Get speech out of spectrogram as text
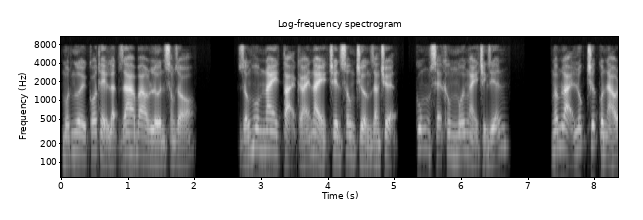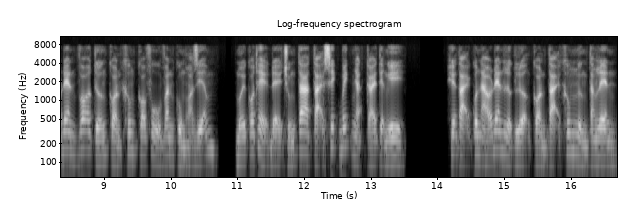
Một người có thể lật ra bao lớn sóng gió. Giống hôm nay tại cái này trên sông Trường Giang chuyện, cũng sẽ không mỗi ngày trình diễn. Ngẫm lại lúc trước quân áo đen võ tướng còn không có phù văn cùng hỏa diễm, mới có thể để chúng ta tại xích bích nhặt cái tiện nghi. Hiện tại quân áo đen lực lượng còn tại không ngừng tăng lên,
